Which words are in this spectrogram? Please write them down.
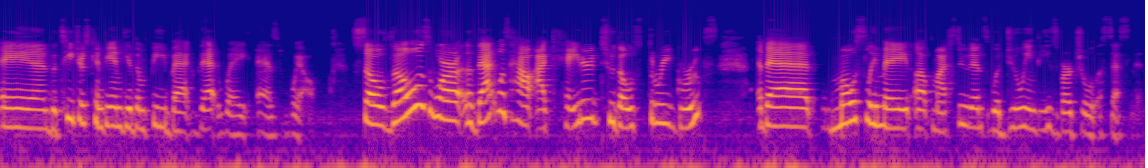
And the teachers can then give them feedback that way as well. So those were that was how I catered to those three groups that mostly made up my students were doing these virtual assessments.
